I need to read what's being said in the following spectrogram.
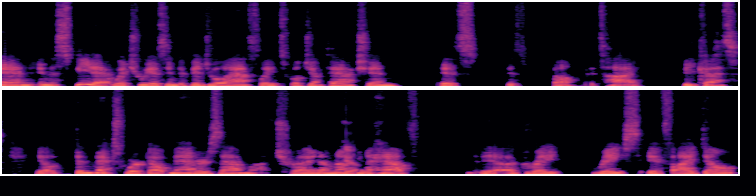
and in the speed at which we as individual athletes will jump to action is, is, well, it's high because, you know, the next workout matters that much, right? I'm not yeah. going to have a great race if I don't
